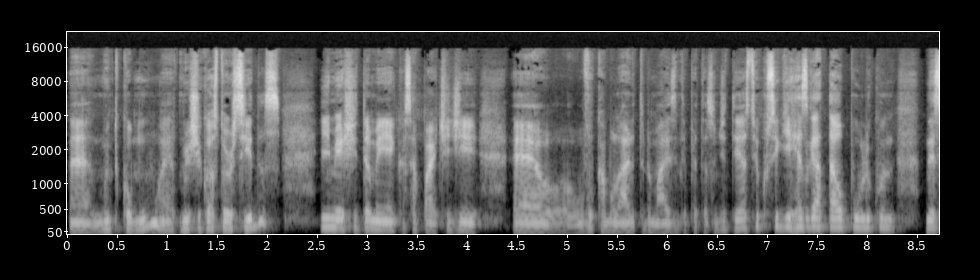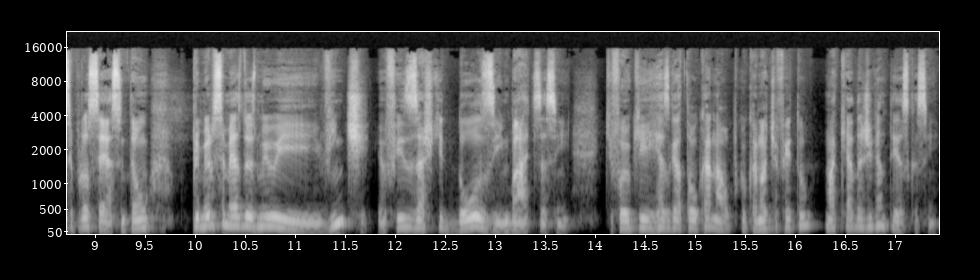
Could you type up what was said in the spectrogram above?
né, muito comum, é, mexi com as torcidas e mexi também com essa parte de é, o, o vocabulário e tudo mais, interpretação de texto, e eu consegui resgatar o público nesse processo. Então, primeiro semestre de 2020, eu fiz acho que 12 embates, assim, que foi o que resgatou o canal, porque o canal tinha feito uma queda gigantesca, assim.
